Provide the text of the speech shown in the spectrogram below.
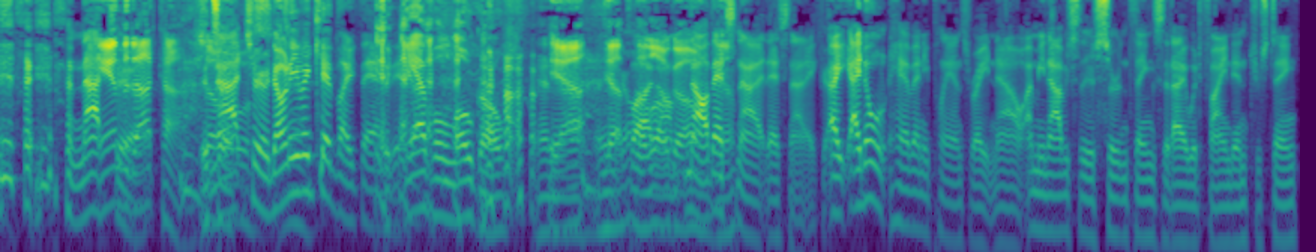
yeah, not and true. the dot com. It's not true. Don't even kid like that. The Gavel logo. And, Yeah, uh, there yeah, the But, um, no, that's yeah. not that's not accurate. I, I don't have any plans right now. I mean, obviously, there's certain things that I would find interesting,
